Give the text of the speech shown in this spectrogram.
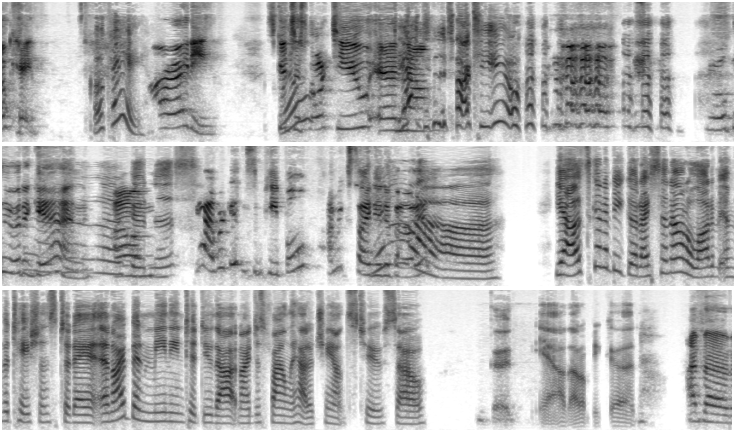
Okay. Okay. All righty. It's good well, to talk to you. And yeah, um, good to talk to you. We'll do it again. Oh, Um, goodness. yeah, we're getting some people. I'm excited about it. Yeah. Yeah, it's going to be good. I sent out a lot of invitations today and I've been meaning to do that and I just finally had a chance to. So Good. Yeah, that'll be good. I've uh,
